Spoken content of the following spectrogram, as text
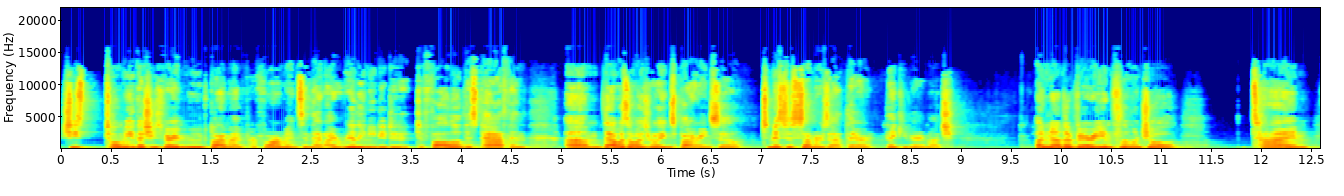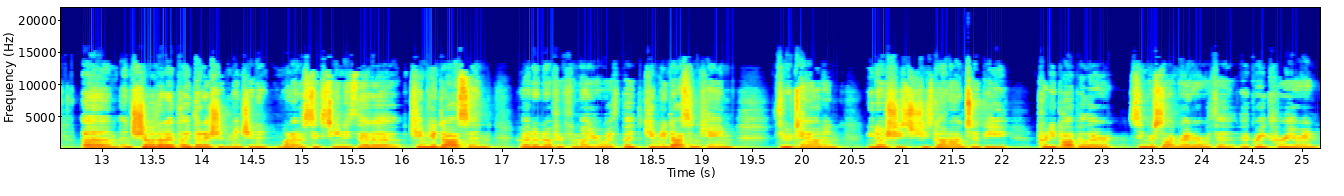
she's told me that she's very moved by my performance and that I really needed to, to follow this path. And um, that was always really inspiring. So to Mrs. Summers out there, thank you very much. Another very influential time um, and show that I played that I should mention when I was 16 is that uh, Kimya Dawson, who I don't know if you're familiar with, but Kimya Dawson came through town and you know she's she's gone on to be pretty popular singer songwriter with a, a, great career and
